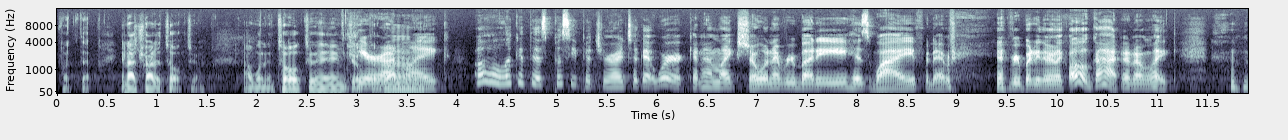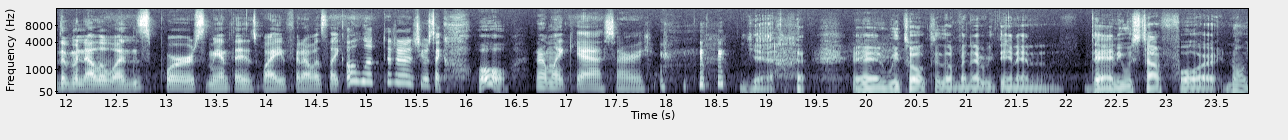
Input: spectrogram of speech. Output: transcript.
fucked up. And I try to talk to him. I went and talked to him. Here around. I'm like, oh, look at this pussy picture I took at work. And I'm like showing everybody his wife and every, everybody. They're like, oh, God. And I'm like, the vanilla ones, poor Samantha, his wife. And I was like, oh, look. Da, da. She was like, oh. And I'm like, yeah, sorry. Yeah. and we talked to them and everything. And then it was time for, no,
